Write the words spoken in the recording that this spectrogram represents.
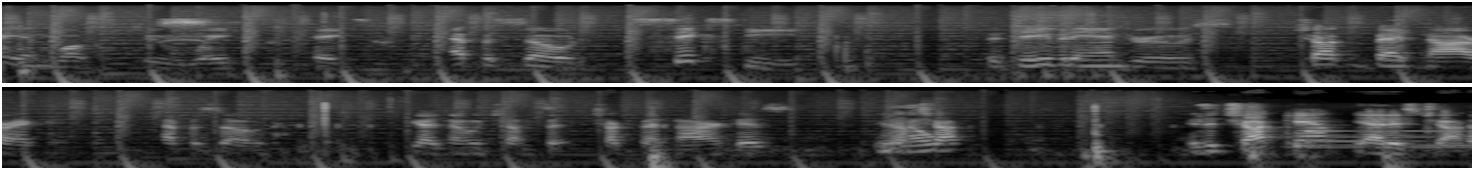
Hi, and welcome to Waste Takes, episode 60, the David Andrews, Chuck Bednarik episode. You guys know who Chuck, Chuck Bednarik is? You know Chuck? Is it Chuck Camp? Yeah, it is Chuck.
